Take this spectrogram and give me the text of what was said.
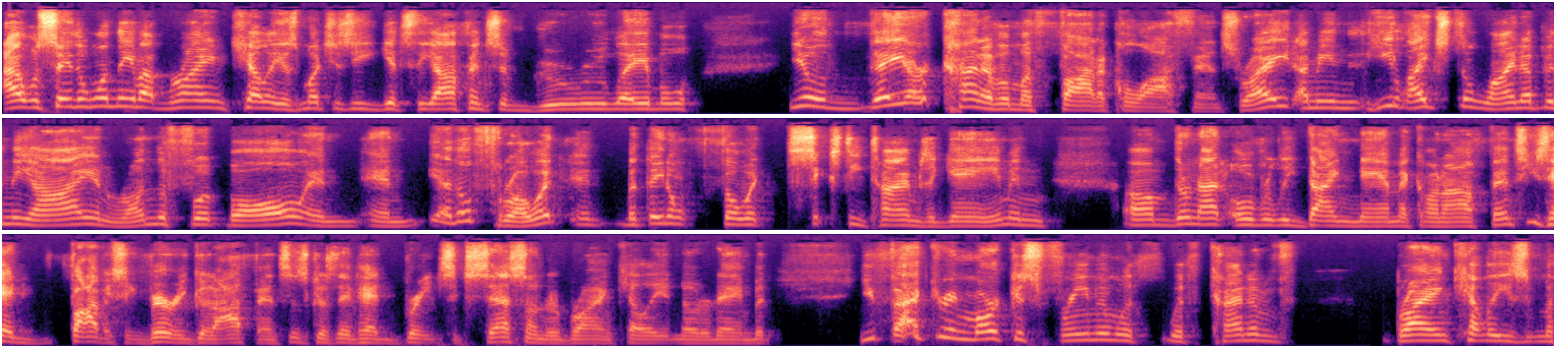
I will say the one thing about Brian Kelly, as much as he gets the offensive guru label, you know, they are kind of a methodical offense, right? I mean, he likes to line up in the I and run the football, and and yeah, they'll throw it, and, but they don't throw it sixty times a game, and um, they're not overly dynamic on offense. He's had obviously very good offenses because they've had great success under Brian Kelly at Notre Dame, but you factor in Marcus Freeman with with kind of Brian Kelly's I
